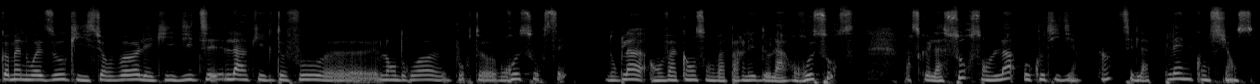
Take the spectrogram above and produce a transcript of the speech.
comme un oiseau qui survole et qui dit c'est là qu'il te faut euh, l'endroit pour te ressourcer. Donc là, en vacances, on va parler de la ressource, parce que la source, on l'a au quotidien. Hein. c'est de la pleine conscience.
